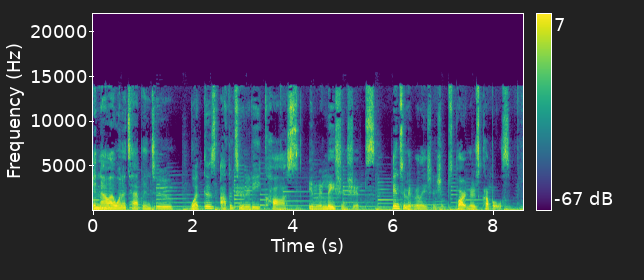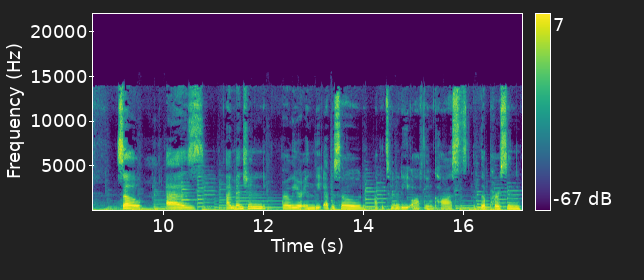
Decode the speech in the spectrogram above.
And now I want to tap into what does opportunity cost in relationships, intimate relationships, partners, couples. So, as I mentioned earlier in the episode, opportunity often costs the person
